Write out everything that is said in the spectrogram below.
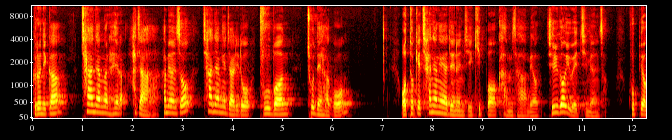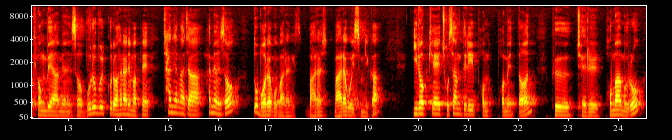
그러니까 찬양을 하자 하면서 찬양의 자리로 두 번 초대하고 어떻게 찬양해야 되는지 기뻐 감사하며 즐거이 외치면서 굽혀 경배하면서 무릎을 꿇어 하나님 앞에 찬양하자 하면서 또 뭐라고 말하겠, 말하, 말하고 있습니까? 이렇게 조상들이 범, 범했던 그 죄를 범함으로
